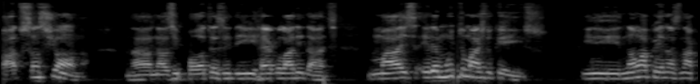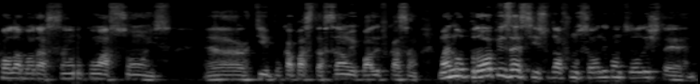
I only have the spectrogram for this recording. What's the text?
fato, sanciona na, nas hipóteses de irregularidades mas ele é muito mais do que isso. E não apenas na colaboração com ações, é, tipo capacitação e qualificação, mas no próprio exercício da função de controle externo,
